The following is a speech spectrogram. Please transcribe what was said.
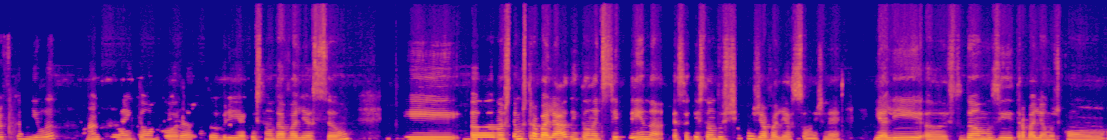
Prof. Camila, vamos falar então agora sobre a questão da avaliação. E uh, nós temos trabalhado então na disciplina essa questão dos tipos de avaliações, né? E ali uh, estudamos e trabalhamos com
